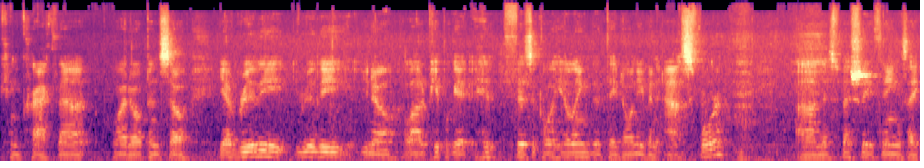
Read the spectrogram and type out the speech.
can crack that wide open. So yeah, really, really, you know, a lot of people get physical healing that they don't even ask for, um, especially things like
